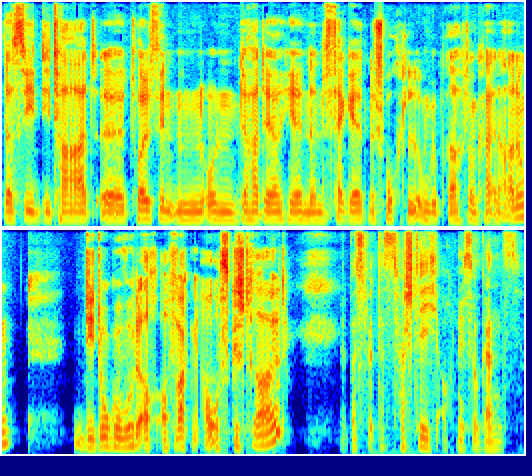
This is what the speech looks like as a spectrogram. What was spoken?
dass sie die Tat äh, toll finden und da hat er hier einen Faggot, eine Schwuchtel umgebracht und keine Ahnung. Die Doku wurde auch auf Wacken ausgestrahlt. Das, das verstehe ich auch nicht so ganz.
